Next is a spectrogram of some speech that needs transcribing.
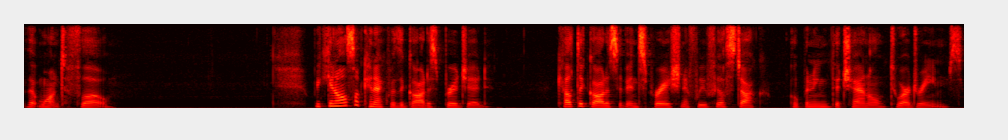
that want to flow. We can also connect with the goddess Brigid, Celtic goddess of inspiration, if we feel stuck opening the channel to our dreams.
